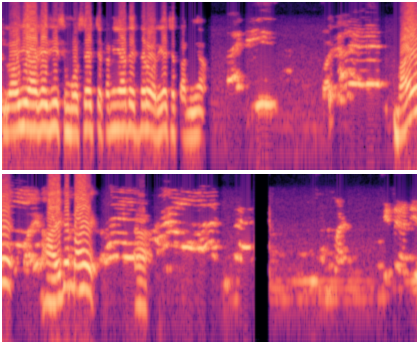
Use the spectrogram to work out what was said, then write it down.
ਲੋ ਜੀ ਆ ਗਏ ਜੀ ਸਮੋਸੇ ਚਟਨੀਆਂ ਤੇ ਇੱਧਰ ਹੋ ਰਹੀਆਂ ਚਤਾਨੀਆਂ ਬਾਏ। ਆਏ ਕੇ ਬਾਏ? ਹਾਂ। ਤੇ ਆ ਜੀ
